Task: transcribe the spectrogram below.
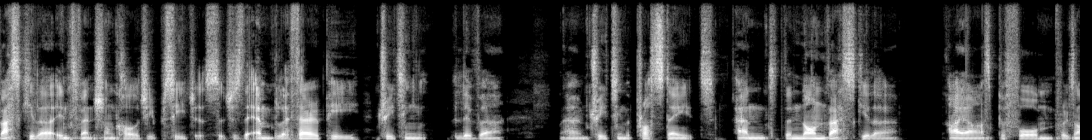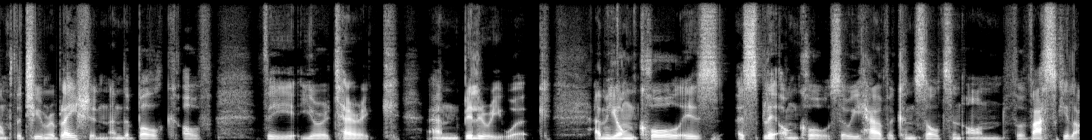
vascular interventional oncology procedures such as the embolotherapy treating the liver um, treating the prostate and the non-vascular IRs perform, for example, the tumor ablation and the bulk of the ureteric and biliary work. And the on call is a split on call. So we have a consultant on for vascular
